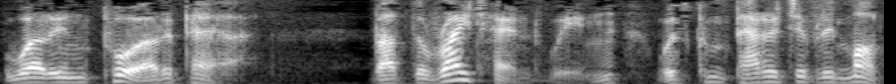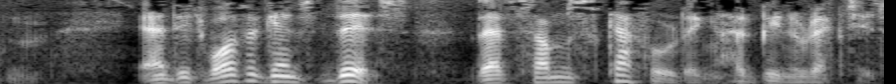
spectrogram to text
were in poor repair, but the right-hand wing was comparatively modern, and it was against this that some scaffolding had been erected.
